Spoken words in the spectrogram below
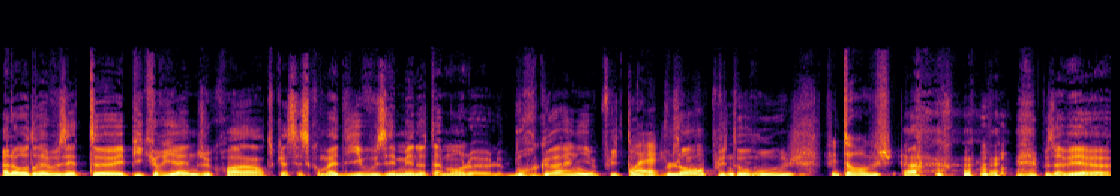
Alors Audrey, vous êtes euh, épicurienne, je crois. En tout cas, c'est ce qu'on m'a dit. Vous aimez notamment le, le Bourgogne, plutôt Ouais. blanc, plutôt rouge. Plutôt rouge. Vous avez, euh,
